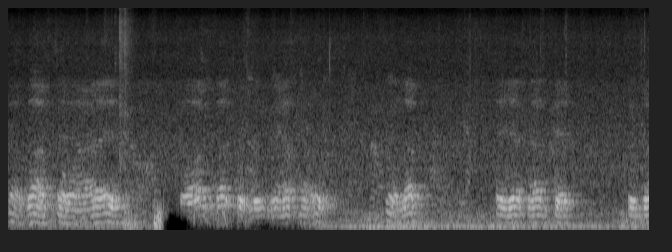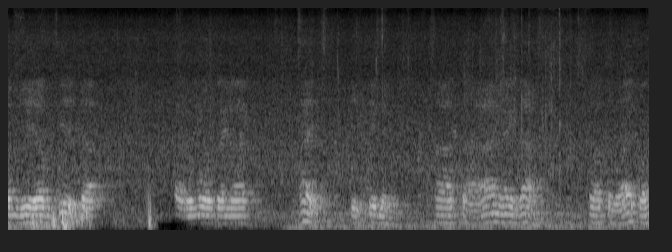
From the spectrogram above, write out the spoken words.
ก็ว่าถวายขอพระคุณแล้ว เพื่อรับพยาการเสร็จเป็นธรรมเนียมที่จะอนุโมทนาให้อีกที่หนึ่งอาสาง่ายๆก็ถวายของ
